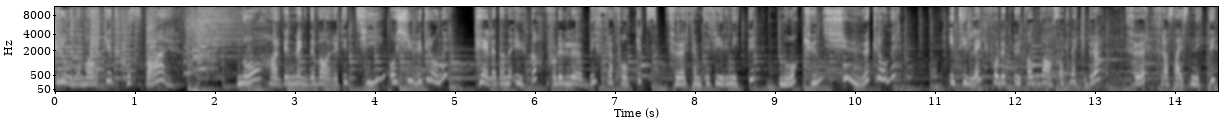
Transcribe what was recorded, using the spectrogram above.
Kronemarked hos Bar. Nå har vi en mengde varer til 10 og 20 kroner. Hele denne uka får du løbiff fra Folkets før 54,90, nå kun 20 kroner. I tillegg får du et utvalgt Vasa knekkebrød, før fra 1690,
